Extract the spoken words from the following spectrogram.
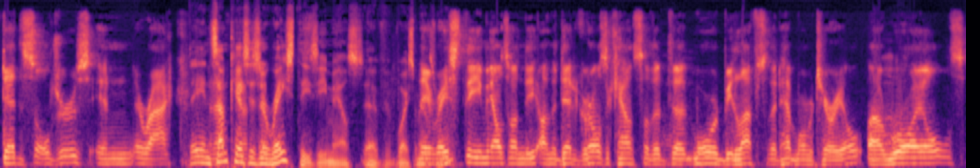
dead soldiers in Iraq. They, in some cases, erased these emails, uh, voicemails. They erased right? the emails on the on the dead girl's account so that uh, more would be left, so they'd have more material. Uh, royals,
